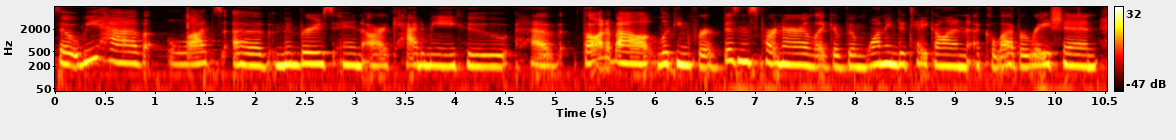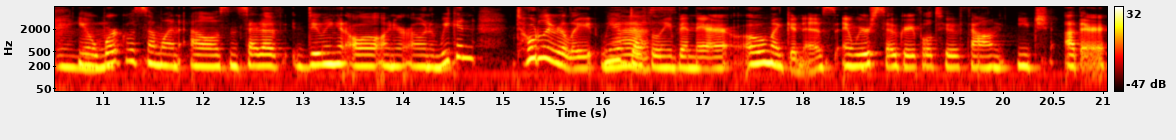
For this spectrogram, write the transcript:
So, we have lots of members in our academy who have thought about looking for a business partner, like have been wanting to take on a collaboration, mm-hmm. you know, mm-hmm. work with someone else instead of doing it all on your own. And we can totally relate. We yes. have definitely been there. Oh my goodness. And we're so grateful to have found each other.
